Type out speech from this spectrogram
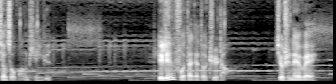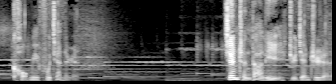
叫做王天运。李林甫大家都知道，就是那位。口蜜腹剑的人，奸臣大力举荐之人，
